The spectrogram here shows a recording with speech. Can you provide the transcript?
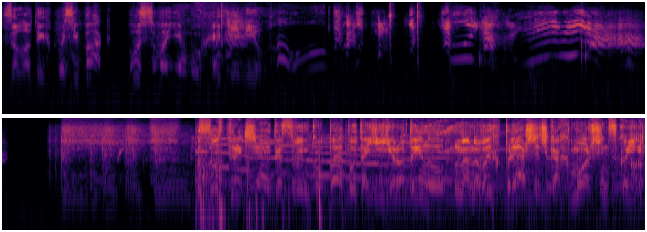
Знаходь золотих посіпак у своєму хеппі міл. Зустрічайте свинку Пепу та її родину на нових пляшечках Моршинської.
